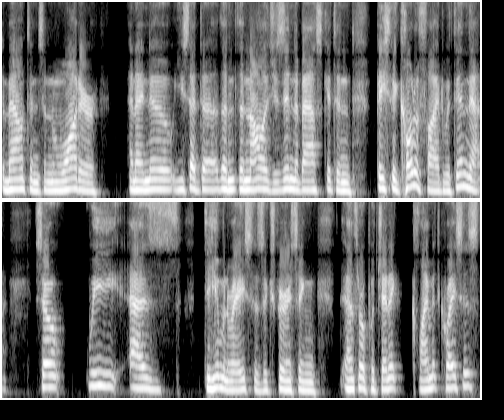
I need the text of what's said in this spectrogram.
the mountains, and water. And I know you said the, the, the knowledge is in the basket and basically codified within that. So we, as the human race, is experiencing anthropogenic climate crisis,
